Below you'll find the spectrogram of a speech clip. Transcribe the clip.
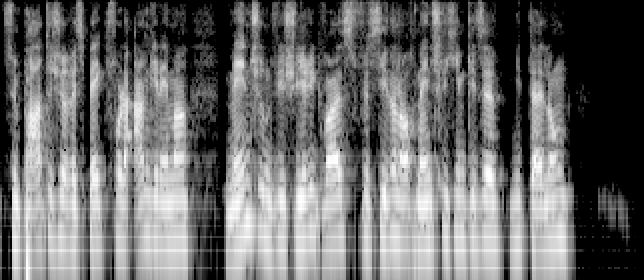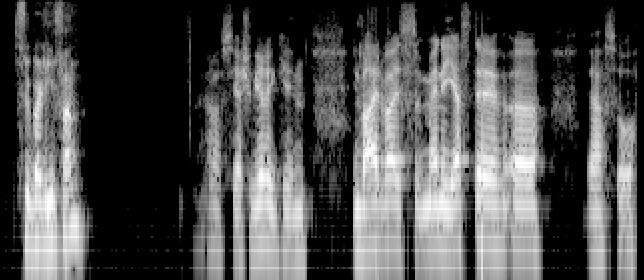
sympathischer, respektvoller, angenehmer Mensch. Und wie schwierig war es für Sie dann auch menschlich, ihm diese Mitteilung zu überliefern? Ja, sehr schwierig. In, in Wahrheit war es meine erste, äh, ja, so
